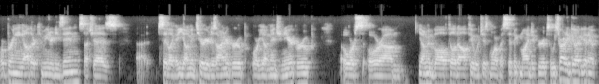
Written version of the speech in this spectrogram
or bringing other communities in, such as, uh, say, like a young interior designer group or young engineer group, or or um, Young Involved Philadelphia, which is more of a civic minded group. So we try to go to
